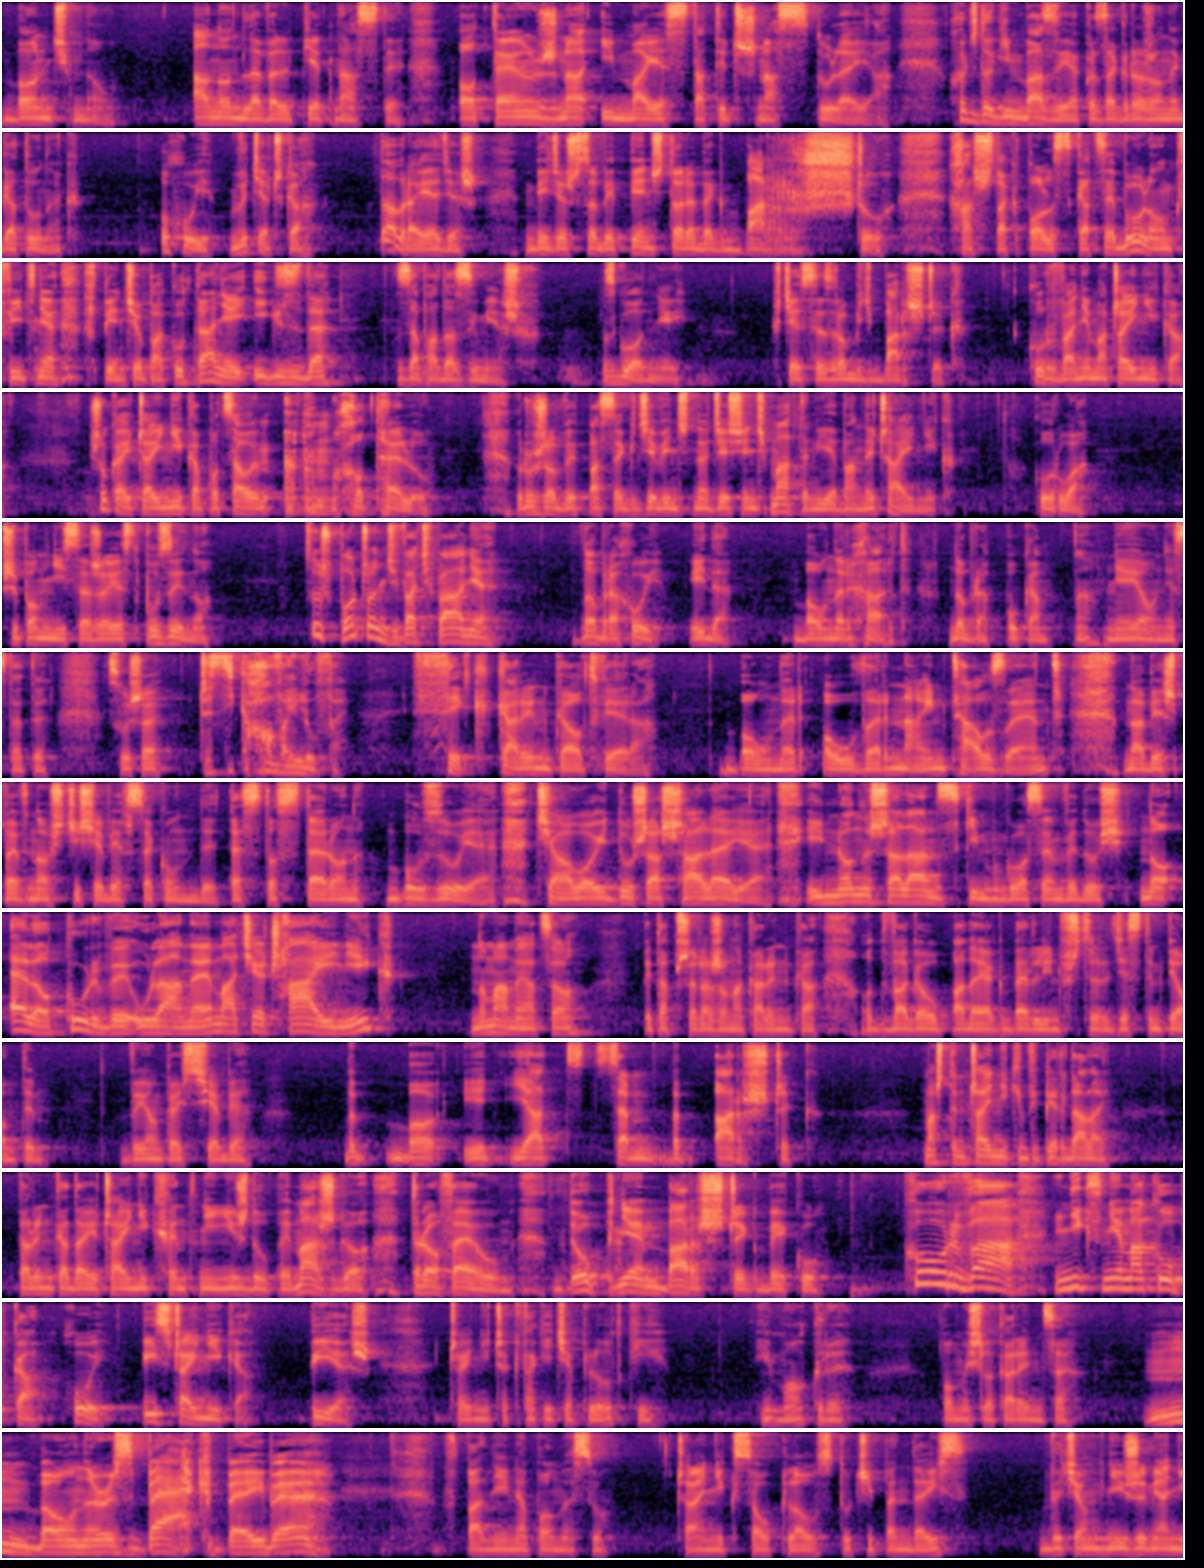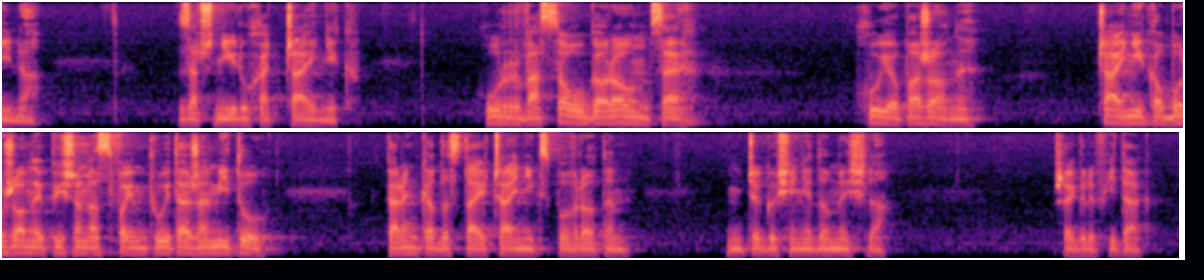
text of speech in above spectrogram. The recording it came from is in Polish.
Bądź mną. Anon level 15. Potężna i majestatyczna stuleja. Chodź do gimbazy jako zagrożony gatunek. O chuj, wycieczka. Dobra, jedziesz. Biedziesz sobie pięć torebek barszczu. Hashtag Polska cebulą kwitnie w pięciopaku taniej XD. Zapada zmierzch. Zgłodniej. Chciej sobie zrobić barszczyk. Kurwa, nie ma czajnika. Szukaj czajnika po całym hotelu. Różowy pasek 9 na 10 ma ten jebany czajnik. Kurwa. Przypomnij se, że jest puzyno. Cóż począć wać, panie? Dobra, chuj, idę. Boner hard. Dobra, pukam. No, nie ją niestety. Słyszę, Jessica, chowaj lufę. Thick Karynka otwiera. Boner over 9000. Nabierz pewności siebie w sekundy. Testosteron buzuje. Ciało i dusza szaleje. I nonszalanckim głosem wyduś. No elo, kurwy ulane, macie czajnik? No mamy, a co? Pyta przerażona Karynka. Odwaga upada jak Berlin w 45. Wyjąkaj z siebie. B bo ja chcę barszczyk. Masz ten czajnik i wypierdalaj. Karynka daje czajnik chętniej niż dupy. Masz go. Trofeum. Dupniem barszczyk, byku. Kurwa! Nikt nie ma kubka. Chuj, pij z czajnika. Pijesz. Czajniczek taki cieplutki i mokry. Pomyśl o Karynce. Mmm, boner's back, baby. Wpadnij na pomysł. Czajnik so close to chip and days. Wyciągnij Rzymianina. Zacznij ruchać czajnik. Kurwa, są gorące. Chuj oparzony. Czajnik oburzony pisze na swoim Twitterze mi tu. Karenka dostaje czajnik z powrotem. Niczego się nie domyśla. Przegryw i tak.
